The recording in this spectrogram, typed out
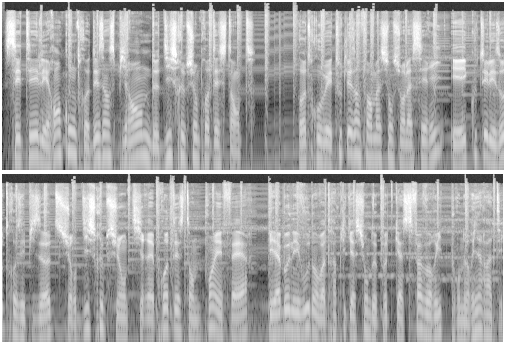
C'était les rencontres désinspirantes de Disruption protestante. Retrouvez toutes les informations sur la série et écoutez les autres épisodes sur disruption-protestante.fr et abonnez-vous dans votre application de podcast favorite pour ne rien rater.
